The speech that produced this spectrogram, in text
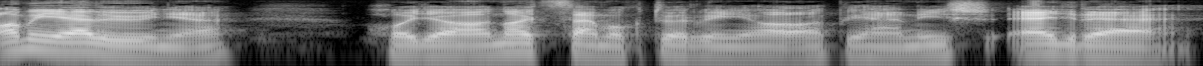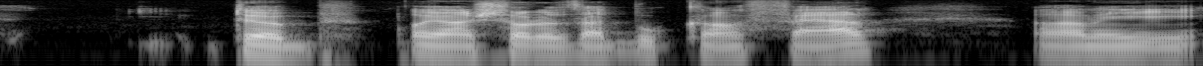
ami előnye, hogy a nagyszámok törvénye alapján is egyre több olyan sorozat bukkan fel, ami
